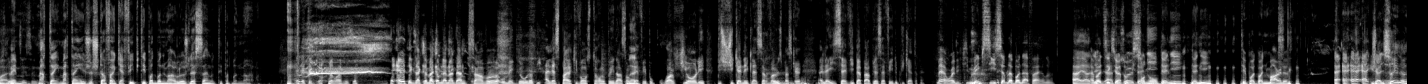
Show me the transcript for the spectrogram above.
Ouais, là, tu sais, c'est- Martin, Martin, je, je t'offre un café puis t'es pas de bonne humeur, là. Je le sens là, que t'es pas de bonne humeur. Elle est, ouais, c'est ça. Elle est exactement comme la madame qui s'en va au McDo, là, puis elle espère qu'ils vont se tromper dans son Ouais. café pour pouvoir chioler puis se chicaner avec la serveuse parce qu'elle a eu sa vie puis elle parle plus à sa fille depuis quatre ans. Mais ouais, mais puis même s'ils servent la bonne affaire, là. Hey, Elle va dire que c'est eux autres peu, qui se sont Denis. Denis, Denis, t'es pas de bonne humeur, là. Hey, hey, hey, hey, je le sais, là.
